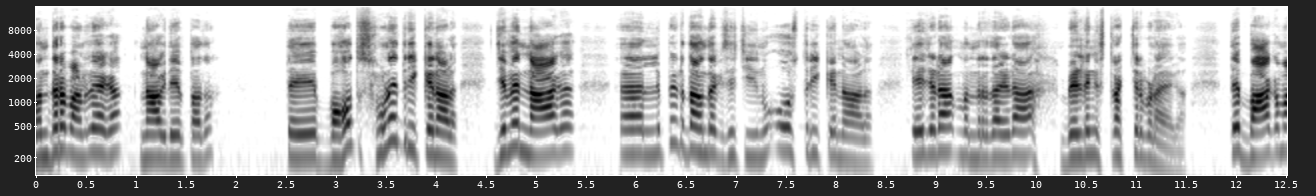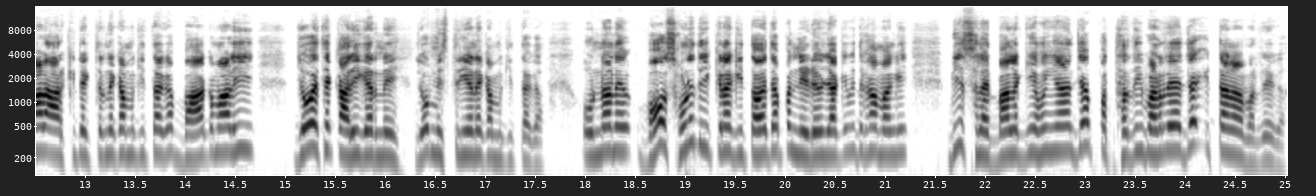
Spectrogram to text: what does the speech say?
ਮੰਦਿਰ ਬਣ ਰਿਹਾ ਹੈਗਾ ਨਾਗ ਦੇਵਤਾ ਦਾ ਤੇ ਬਹੁਤ ਸੋਹਣੇ ਤਰੀਕੇ ਨਾਲ ਜਿਵੇਂ ਨਾਗ ਅ, ਲਿਪਟਦਾ ਹੁੰਦਾ ਕਿਸੇ ਚੀਜ਼ ਨੂੰ ਉਸ ਤਰੀਕੇ ਨਾਲ ਇਹ ਜਿਹੜਾ ਮੰਦਿਰ ਦਾ ਜਿਹੜਾ ਬਿਲਡਿੰਗ ਸਟਰਕਚਰ ਬਣਾਏਗਾ ਤੇ ਬਾਕਮਾਲ ਆਰਕੀਟੈਕਚਰ ਨੇ ਕੰਮ ਕੀਤਾਗਾ ਬਾਕਮਾਲ ਹੀ ਜੋ ਇੱਥੇ ਕਾਰੀਗਰ ਨੇ, ਜੋ ਮਿਸਤਰੀਆਂ ਨੇ ਕੰਮ ਕੀਤਾਗਾ ਉਹਨਾਂ ਨੇ ਬਹੁਤ ਸੋਹਣੇ ਤਰੀਕੇ ਨਾਲ ਕੀਤਾ ਹੋਇਆ ਤੇ ਆਪਾਂ ਨੇੜੇ ਜਾ ਕੇ ਵੀ ਦਿਖਾਵਾਂਗੇ ਵੀ ਇਹ ਸਲੈਬਾਂ ਲੱਗੀਆਂ ਹੋਈਆਂ ਜਾਂ ਪੱਥਰ ਦੀ ਬਣ ਰਿਹਾ ਜਾਂ ਇੱਟਾਂ ਨਾਲ ਬਣ ਰਿਹਾਗਾ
